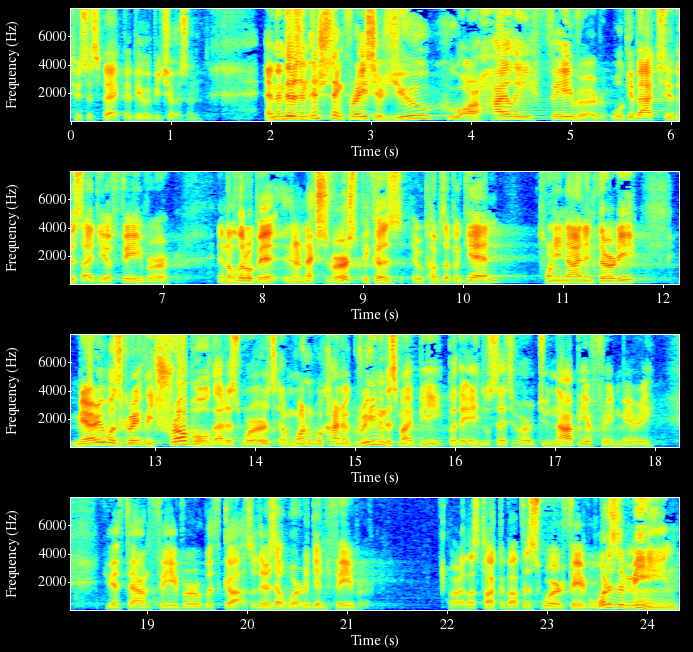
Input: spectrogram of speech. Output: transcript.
to suspect that they would be chosen. And then there's an interesting phrase here you who are highly favored. We'll get back to this idea of favor in a little bit in the next verse because it comes up again, 29 and 30. Mary was greatly troubled at his words and wondered what kind of greeting this might be. But the angel said to her, Do not be afraid, Mary. You have found favor with God. So there's that word again, favor. All right, let's talk about this word, favor. What does it mean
